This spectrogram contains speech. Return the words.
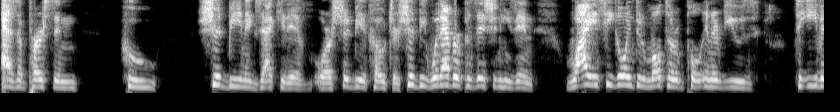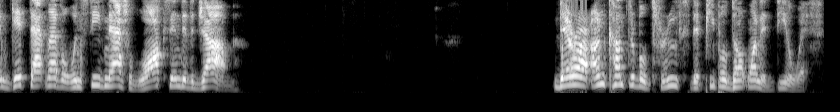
as a person who should be an executive or should be a coach or should be whatever position he's in? Why is he going through multiple interviews to even get that level when Steve Nash walks into the job? There are uncomfortable truths that people don't want to deal with.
